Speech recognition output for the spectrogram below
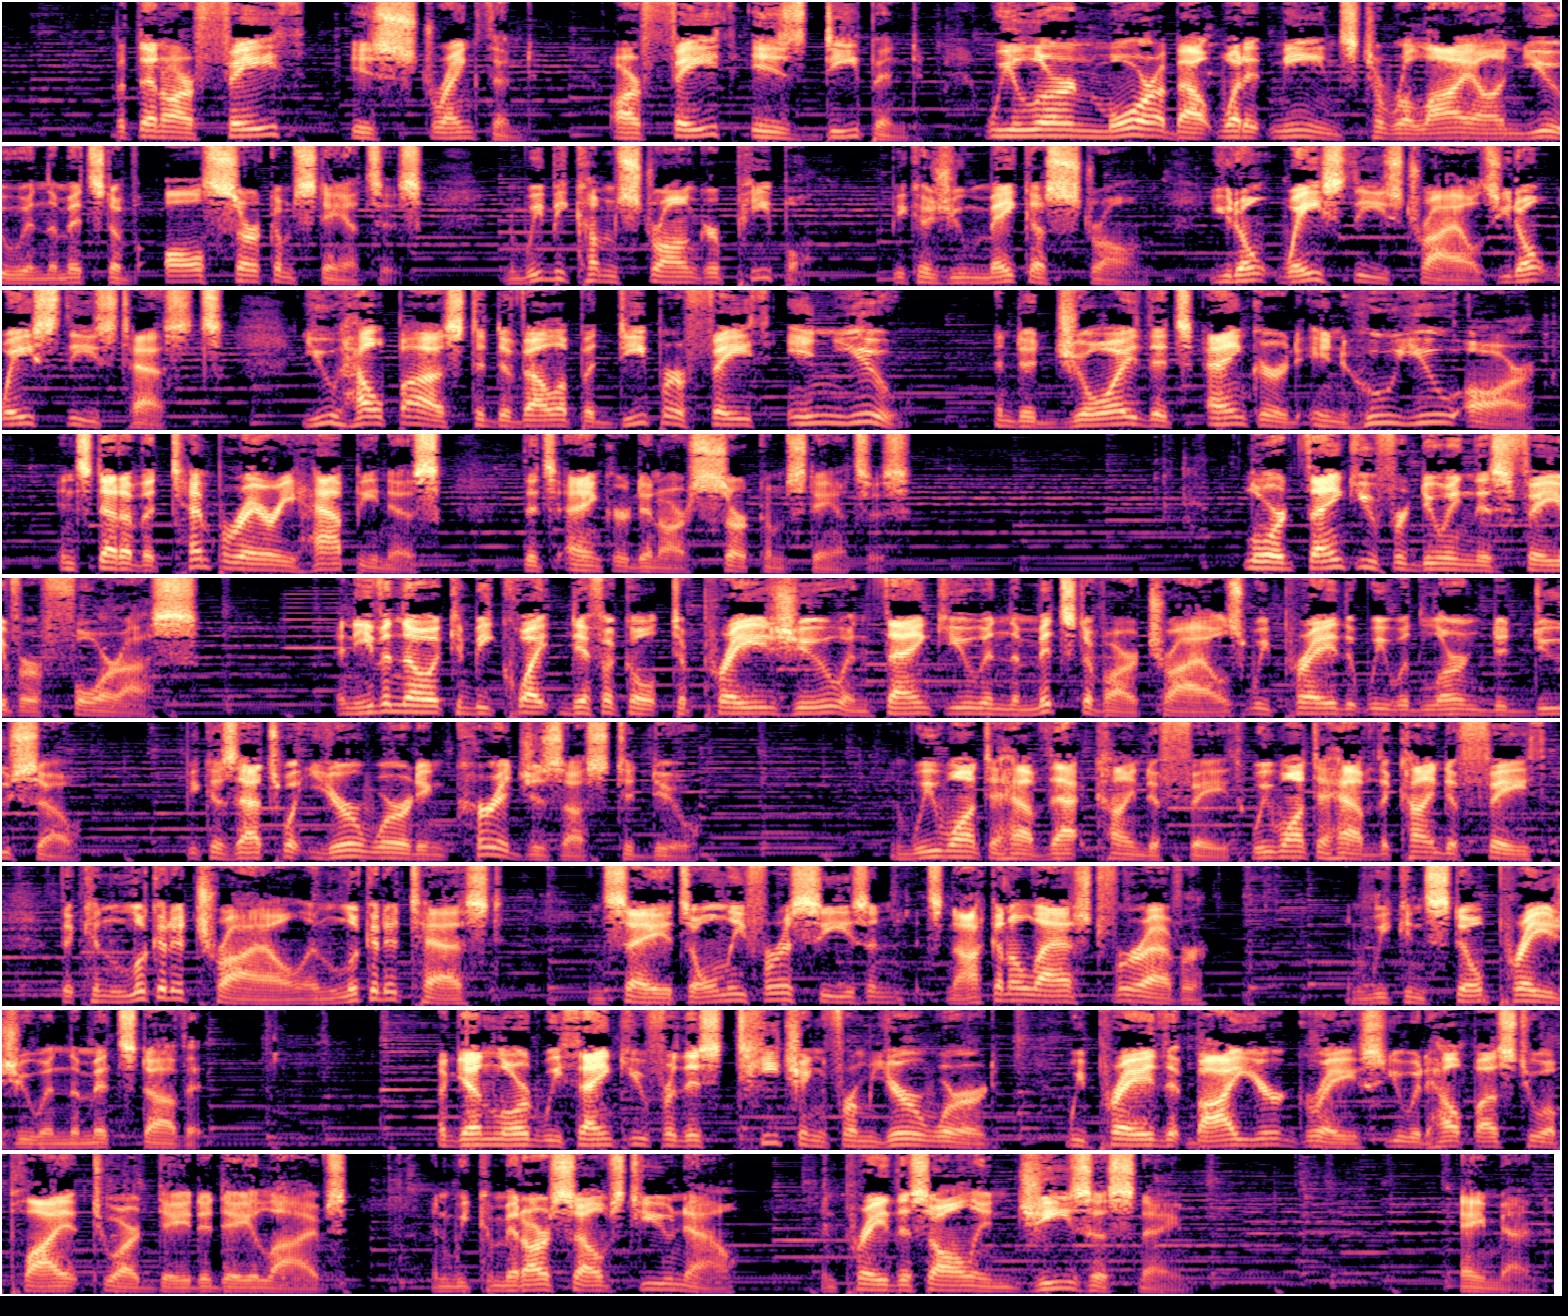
but then our faith is strengthened, Our faith is deepened. We learn more about what it means to rely on you in the midst of all circumstances. And we become stronger people because you make us strong. You don't waste these trials. You don't waste these tests. You help us to develop a deeper faith in you and a joy that's anchored in who you are instead of a temporary happiness that's anchored in our circumstances. Lord, thank you for doing this favor for us. And even though it can be quite difficult to praise you and thank you in the midst of our trials, we pray that we would learn to do so, because that's what your word encourages us to do. And we want to have that kind of faith. We want to have the kind of faith that can look at a trial and look at a test and say it's only for a season, it's not going to last forever, and we can still praise you in the midst of it. Again, Lord, we thank you for this teaching from your word. We pray that by your grace you would help us to apply it to our day to day lives. And we commit ourselves to you now and pray this all in Jesus' name. Amen.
